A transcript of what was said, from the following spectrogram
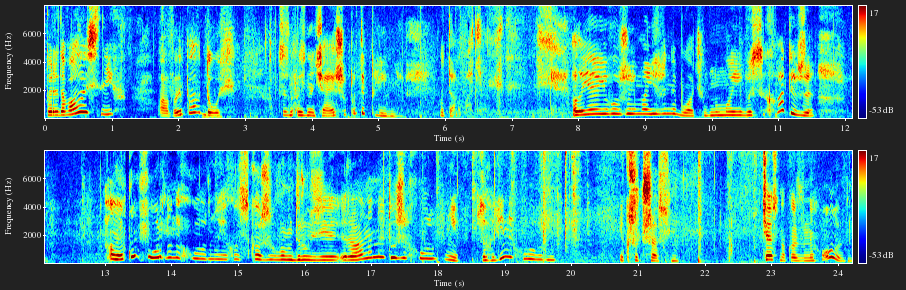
Передавали сніг, а випав дощ. Це означає, що потепління. Отак от. Але я його вже майже не бачу. Ну, має висихати вже. Але комфортно, не холодно, якось скажу вам, друзі. Реально не дуже холодно. Ні, взагалі не холодно. Якщо чесно. Чесно кажу, не холодно.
